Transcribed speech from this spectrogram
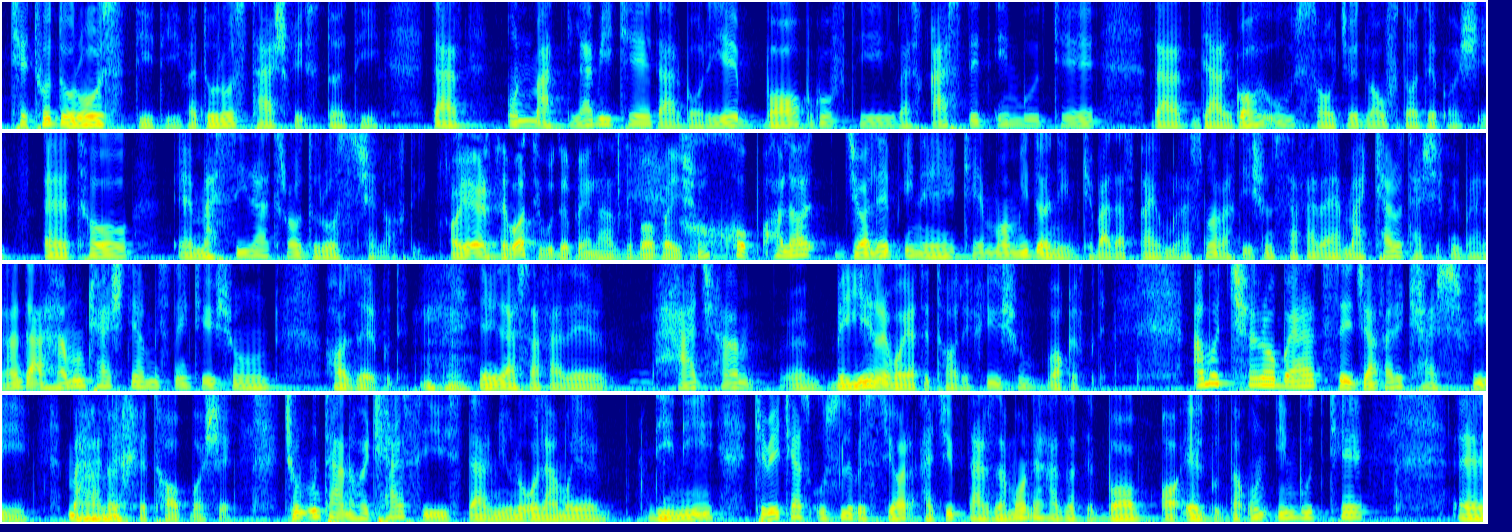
که تو درست دیدی و درست تشخیص دادی. در اون مطلبی که درباره باب گفتی و قصدت این بود که در درگاه او ساجد و افتاده باشی. تو مسیرت را درست شناختی. آیا ارتباطی بوده بین حضرت باب و ایشون؟ خب حالا جالب اینه که ما می‌دانیم که بعد از قیام رسما وقتی ایشون سفر مکه رو تشریف می‌برن در همون کشتی هم مثل اینکه ایشون حاضر بوده. یعنی در سفر حج هم به یه روایت تاریخیشون واقف بوده اما چرا باید سه جعفر کشفی محل بله. خطاب باشه چون اون تنها کسی است در میون علمای دینی که به یکی از اصول بسیار عجیب در زمان حضرت باب قائل بود و اون این بود که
